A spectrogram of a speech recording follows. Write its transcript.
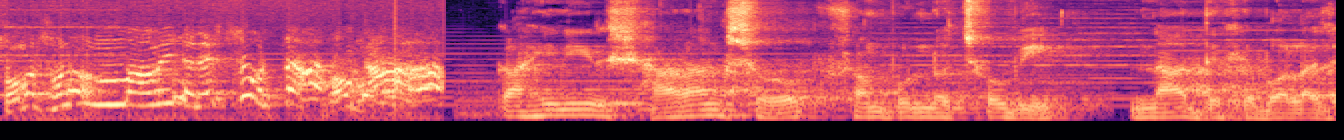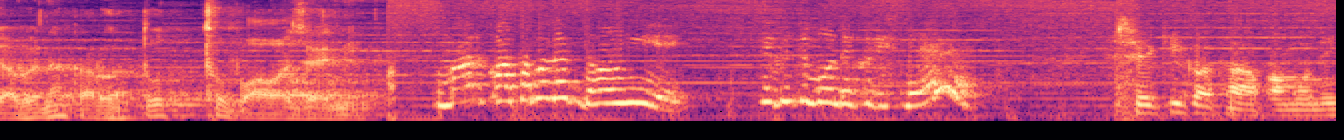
শোনো। আমি সর্তা কাহিনীর সারাংশ সম্পূর্ণ ছবি না দেখে বলা যাবে না কারণ তথ্য পাওয়া যায়নি। মার কথা ঢঙিয়ে তুই কিছু মনে করিস না হ্যাঁ? সে কি কথা আপামনি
